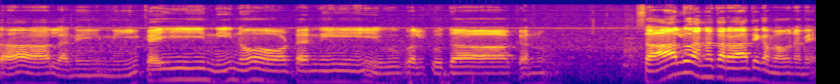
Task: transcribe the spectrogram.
చాలని నీకై నీ నోట నీవు పలుకుదాకను. చాలు అన్న తర్వాత ఇక మౌనమే.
